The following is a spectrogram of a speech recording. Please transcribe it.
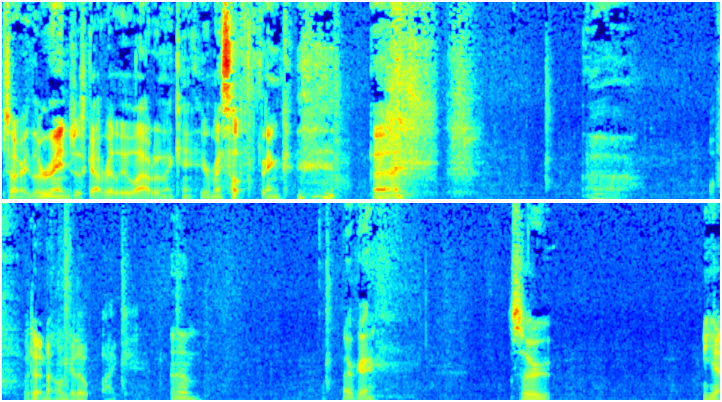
Sorry, the rain just got really loud and I can't hear myself think. Uh, I don't know how I'm gonna like. Um. okay. So, yeah,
